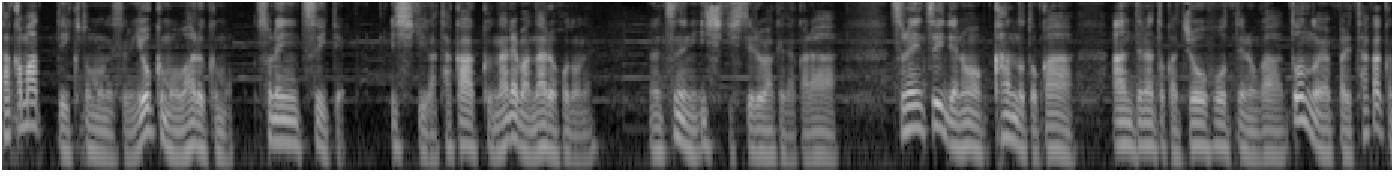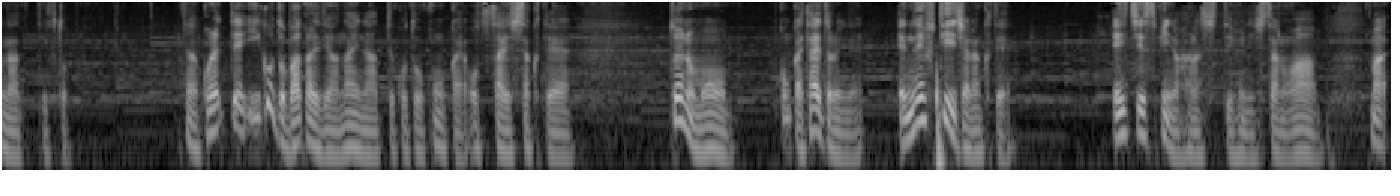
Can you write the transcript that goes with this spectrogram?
高まっていくと思うんですよね。良くも悪くもそれについて。意識が高くなればなるほどね。常に意識してるわけだからそれについての感度とかアンテナとか情報っていうのがどんどんやっぱり高くなっていくと。ただこれっていいことばかりではないなってことを今回お伝えしたくてというのも今回タイトルにね NFT じゃなくて HSP の話っていう風にしたのは、まあ、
